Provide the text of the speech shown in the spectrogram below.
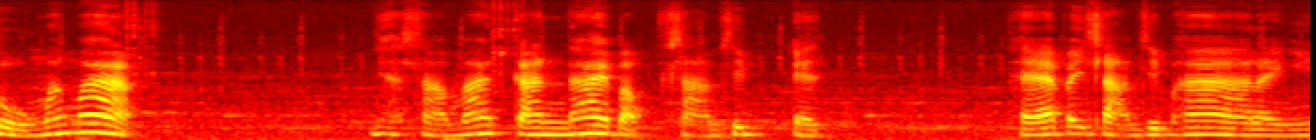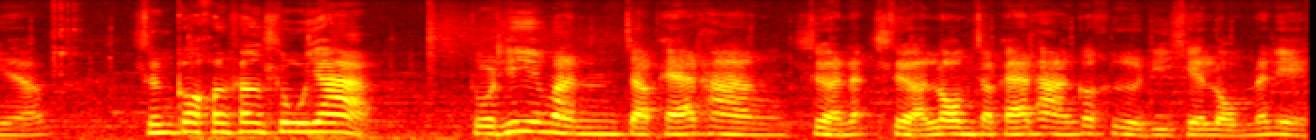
สูงมากๆเนี่ยสามารถกันได้แบบ31 แพ้ไป 35 อะไรอย่างเงี้ยครับซึ่งก็ค่อนข้างสู้ยาก ตัวที่มันจะแพ้ทางเสือเสือลมจะแพ้ทางก็คือดีเคลมนั่นเอง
